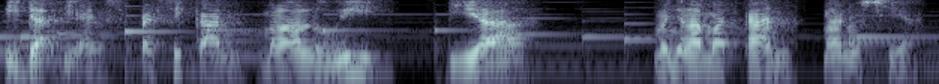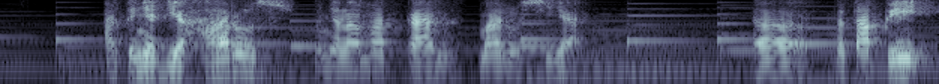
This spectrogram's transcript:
tidak diekspresikan melalui dia menyelamatkan manusia. Artinya dia harus menyelamatkan manusia. Uh, tetapi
